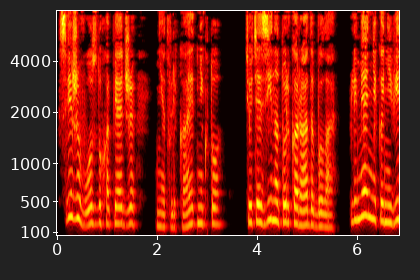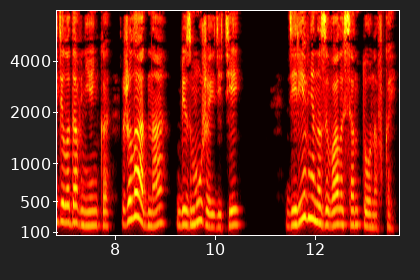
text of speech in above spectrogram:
свежий воздух, опять же, не отвлекает никто. Тетя Зина только рада была. Племянника не видела давненько, жила одна, без мужа и детей. Деревня называлась Антоновкой.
